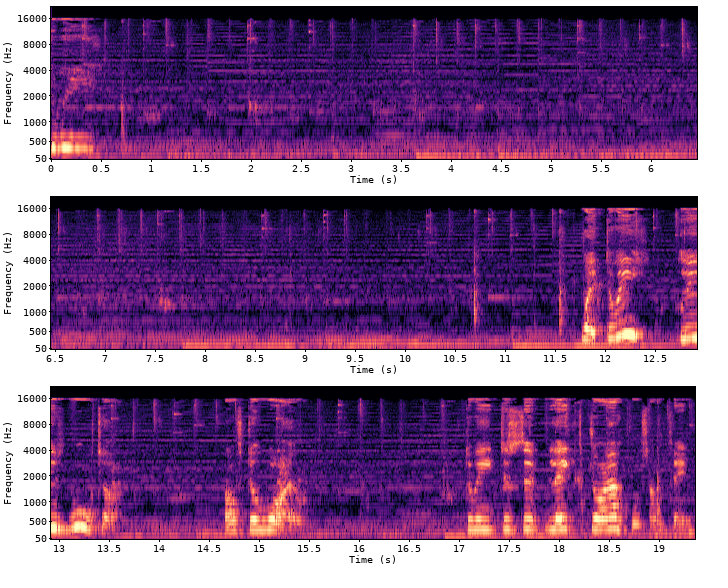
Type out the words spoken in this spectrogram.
We... Wait, do we lose water after a while? Do we, does the lake dry up or something?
